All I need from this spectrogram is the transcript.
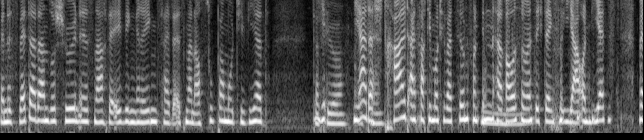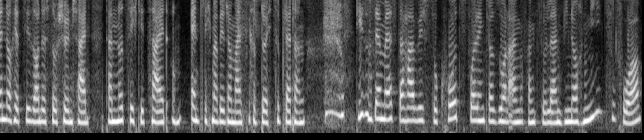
wenn das Wetter dann so schön ist nach der ewigen Regenzeit, da ist man auch super motiviert dafür. Ja, Also- strahlt einfach die Motivation von innen heraus, wenn man sich denkt, so ja, und jetzt, wenn doch jetzt die Sonne so schön scheint, dann nutze ich die Zeit, um endlich mal wieder mein Skript durchzublättern. Dieses Semester habe ich so kurz vor den Klausuren angefangen zu lernen, wie noch nie zuvor.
